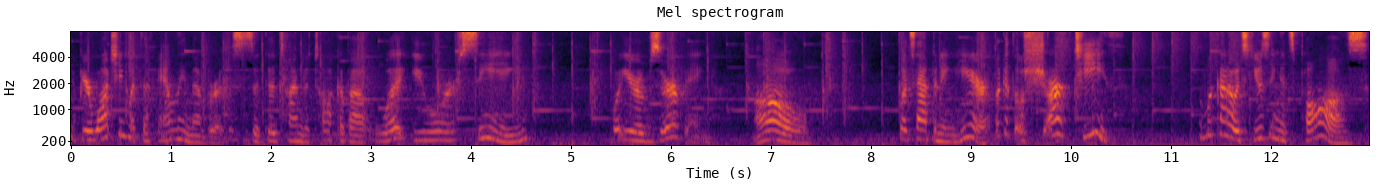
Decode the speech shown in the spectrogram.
If you're watching with a family member, this is a good time to talk about what you're seeing, what you're observing. Oh, what's happening here? Look at those sharp teeth. look how it's using its paws.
